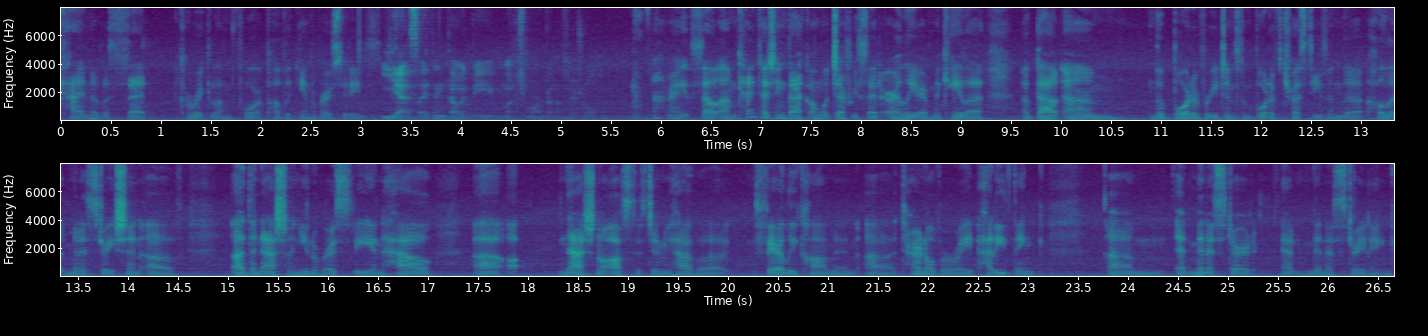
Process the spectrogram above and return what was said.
kind of a set curriculum for public universities? Yes, I think that would be much more beneficial. All right, so um, kind of touching back on what Jeffrey said earlier, Michaela, about um, the Board of Regents and Board of Trustees and the whole administration of uh, the National University and how uh, national offices generally have a fairly common uh, turnover rate. How do you think um, administered administrating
